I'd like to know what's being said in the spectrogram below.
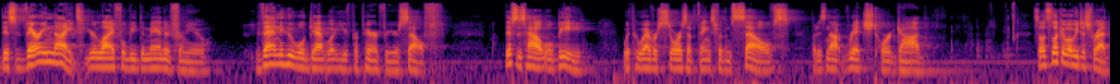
this very night your life will be demanded from you. Then who will get what you've prepared for yourself? This is how it will be with whoever stores up things for themselves, but is not rich toward God. So let's look at what we just read.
